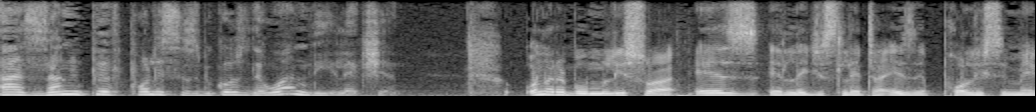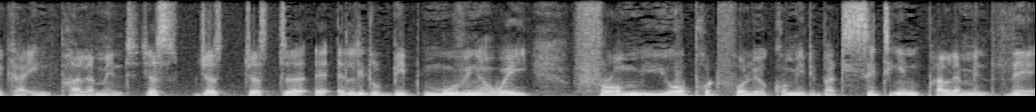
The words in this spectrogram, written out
are ZANU PF policies because they won the election. Honorable Mliswa, as a legislator, as a policymaker in Parliament, just just just a, a little bit moving away from your portfolio committee, but sitting in Parliament there.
